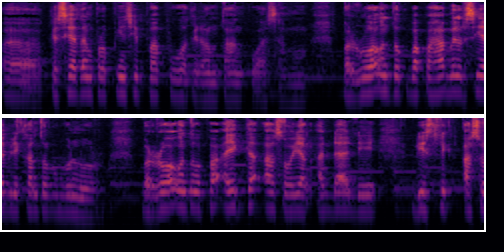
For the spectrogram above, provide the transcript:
uh, kesehatan Provinsi Papua ke dalam tangan kuasamu. Berdoa untuk Bapak Habel Siap di kantor gubernur. Berdoa untuk Bapak Aika Aso yang ada di distrik Aso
